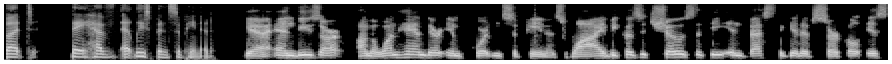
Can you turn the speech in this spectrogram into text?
but they have at least been subpoenaed. Yeah. And these are, on the one hand, they're important subpoenas. Why? Because it shows that the investigative circle is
